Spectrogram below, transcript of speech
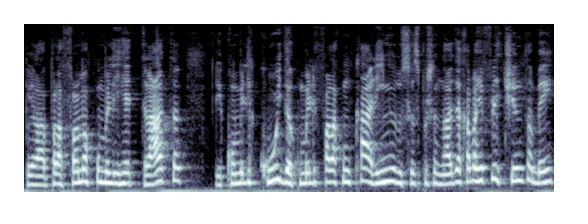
pela, pela forma como ele retrata e como ele cuida, como ele fala com carinho dos seus personagens, acaba refletindo também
